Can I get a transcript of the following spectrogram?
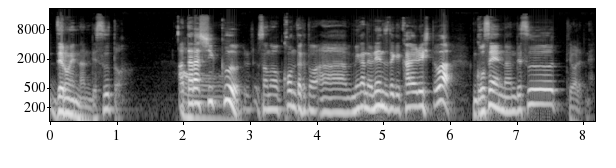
0円なんですと。新しくそのコンタクトあーメガネのレンズだけ買える人は5000円なんですって言われてね。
